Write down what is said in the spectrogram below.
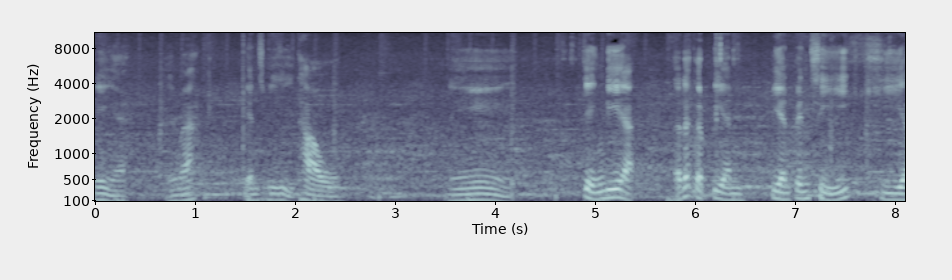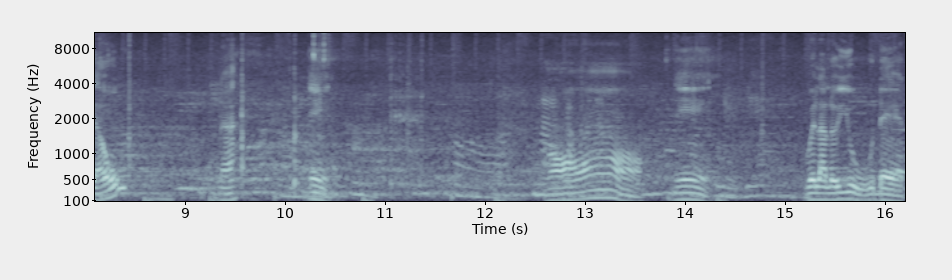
นี่ไง เห็นไหมเปลี่ยนเป็นสีเทา นี่เจ๋งดีอะแต่ถ้าเกิดเปลี่ยนเปลี่ยนเป็นสีเขียวนะนี่มาอ๋อกับนี่ เวลาเราอยู่แดด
